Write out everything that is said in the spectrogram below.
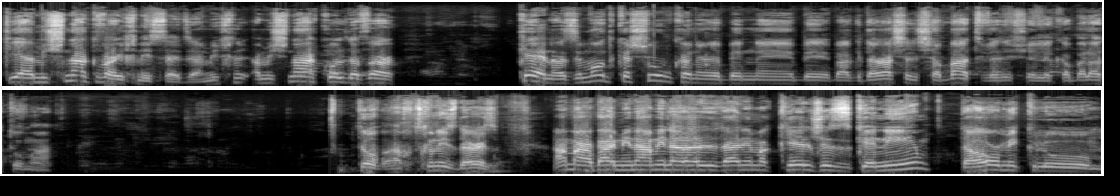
כי המשנה כבר הכניסה את זה, המשנה כל דבר, כן, אז זה מאוד קשור כנראה בין, אה, בהגדרה של שבת ושל קבלת טומאה. טוב, אנחנו צריכים להזדרז. אמר אביי מינא אמינא לדני מקל של זקנים, טהור מכלום.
